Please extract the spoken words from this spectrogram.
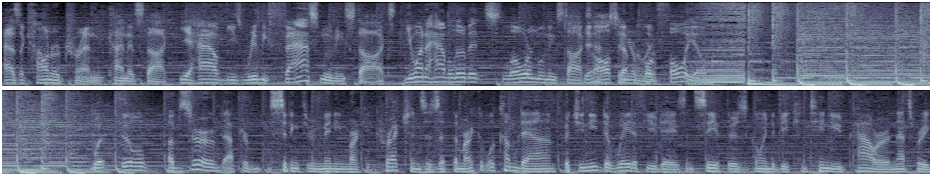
as a counter trend kind of stock. You have these really fast moving stocks. You want to have a little bit slower moving stocks Yeah, also in your portfolio. What Bill observed after sitting through many market corrections is that the market will come down, but you need to wait a few days and see if there's going to be continued power. And that's where he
